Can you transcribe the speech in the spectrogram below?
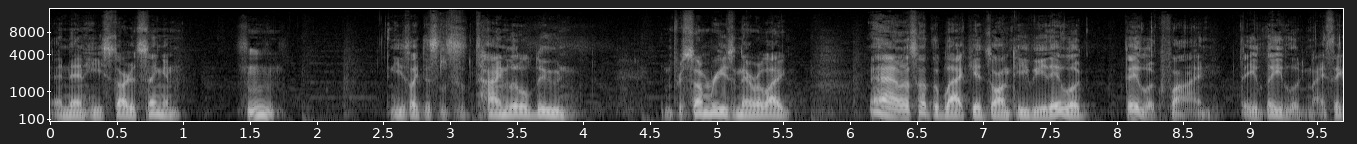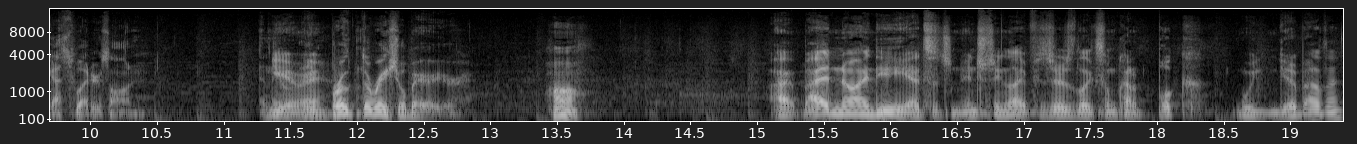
and then he started singing. Hmm. He's like this, this tiny little dude, and for some reason they were like, "Yeah, let's let the black kids on TV. They look they look fine. They they look nice. They got sweaters on." And they, Yeah, they right. broke the racial barrier. Huh. I, I had no idea he had such an interesting life. Is there like some kind of book we can get about that?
